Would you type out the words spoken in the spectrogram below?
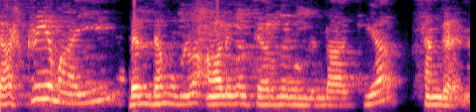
രാഷ്ട്രീയമായി ബന്ധമുള്ള ആളുകൾ ചേർന്നുകൊണ്ടുണ്ടാക്കിയ സംഘടന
